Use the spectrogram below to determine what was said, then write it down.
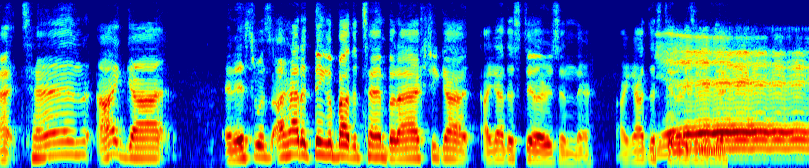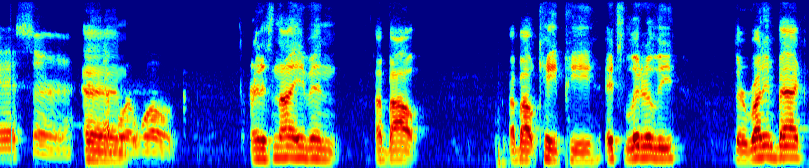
At 10, I got and this was I had to think about the 10, but I actually got I got the Steelers in there. I got the Steelers in there. yes sir that And, boy woke and it's not even about about KP. It's literally the running back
